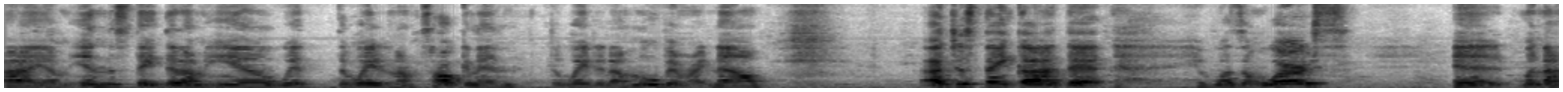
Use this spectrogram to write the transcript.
I am in the state that I'm in with the way that I'm talking and the way that I'm moving right now. I just thank God that it wasn't worse. And when I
